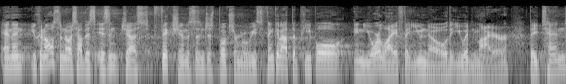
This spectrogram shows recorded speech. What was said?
And then you can also notice how this isn't just fiction, this isn't just books or movies. Think about the people in your life that you know, that you admire. They tend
